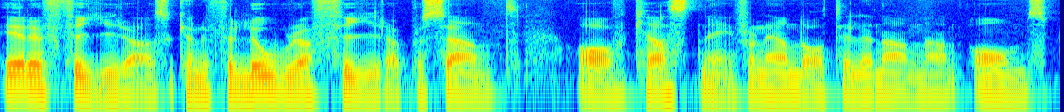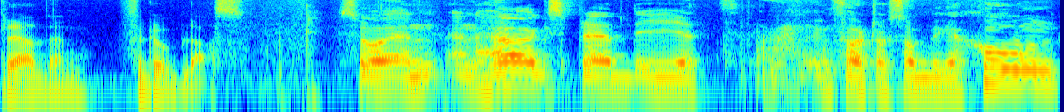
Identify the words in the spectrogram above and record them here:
är det fyra så kan du förlora 4% avkastning från en dag till en annan om spreaden fördubblas. Så en, en hög spread i ett, en företagsobligation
